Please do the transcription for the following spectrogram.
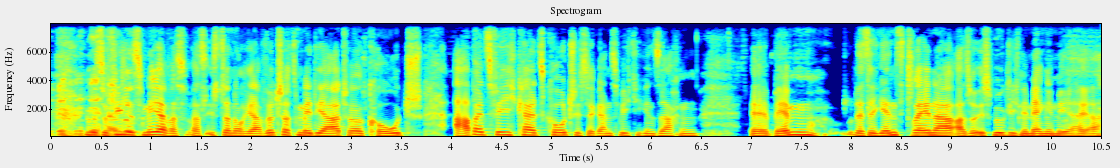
über so vieles mehr. Was, was ist da noch? Ja, Wirtschaftsmediator, Coach, Arbeitsfähigkeitscoach ist ja ganz wichtig in Sachen äh, BEM, Resilienztrainer, also ist wirklich eine Menge mehr, ja.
